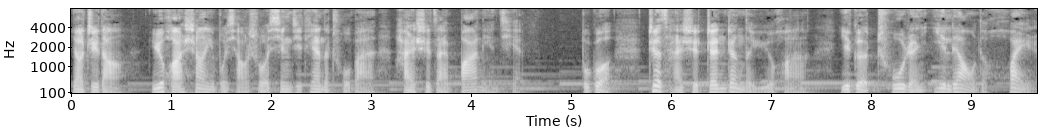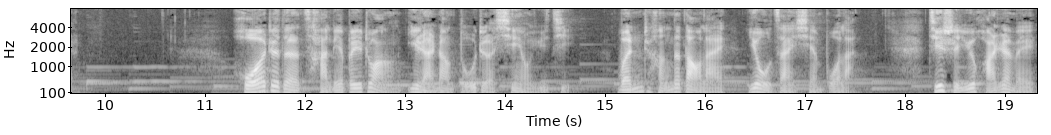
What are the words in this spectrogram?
要知道，余华上一部小说《星期天》的出版还是在八年前。不过，这才是真正的余华，一个出人意料的坏人。活着的惨烈悲壮依然让读者心有余悸，文成的到来又再现波澜。即使余华认为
